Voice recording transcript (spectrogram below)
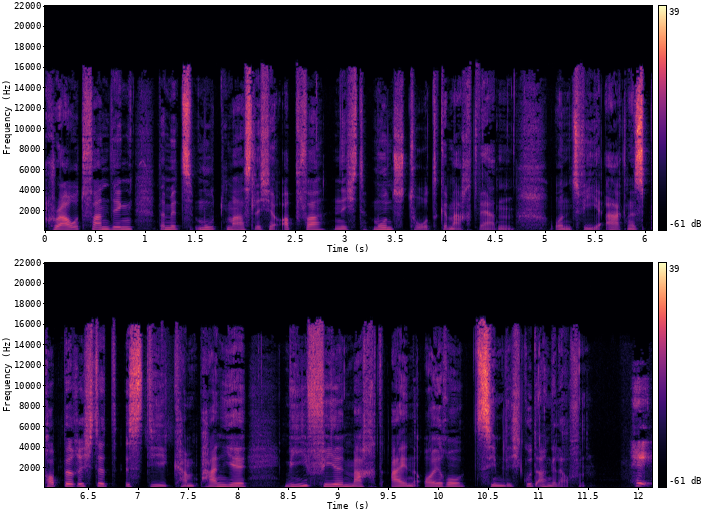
Crowdfunding, damit mutmaßliche Opfer nicht mundtot gemacht werden. Und wie Agnes Popp berichtet, ist die Kampagne Wie viel macht ein Euro ziemlich gut angelaufen. Hey,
